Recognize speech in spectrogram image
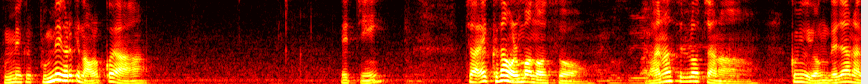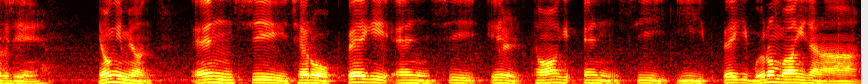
분명히, 그- 분명히 그렇게 나올 거야 됐지? 자, 그 다음 얼마 넣었어? 마이너스 마이너스 1 넣었잖아. 그럼 이거 0 되잖아 그지? 0이면 nc0 빼기 nc1 더하기 nc2 빼기 뭐 이런 모양이잖아.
